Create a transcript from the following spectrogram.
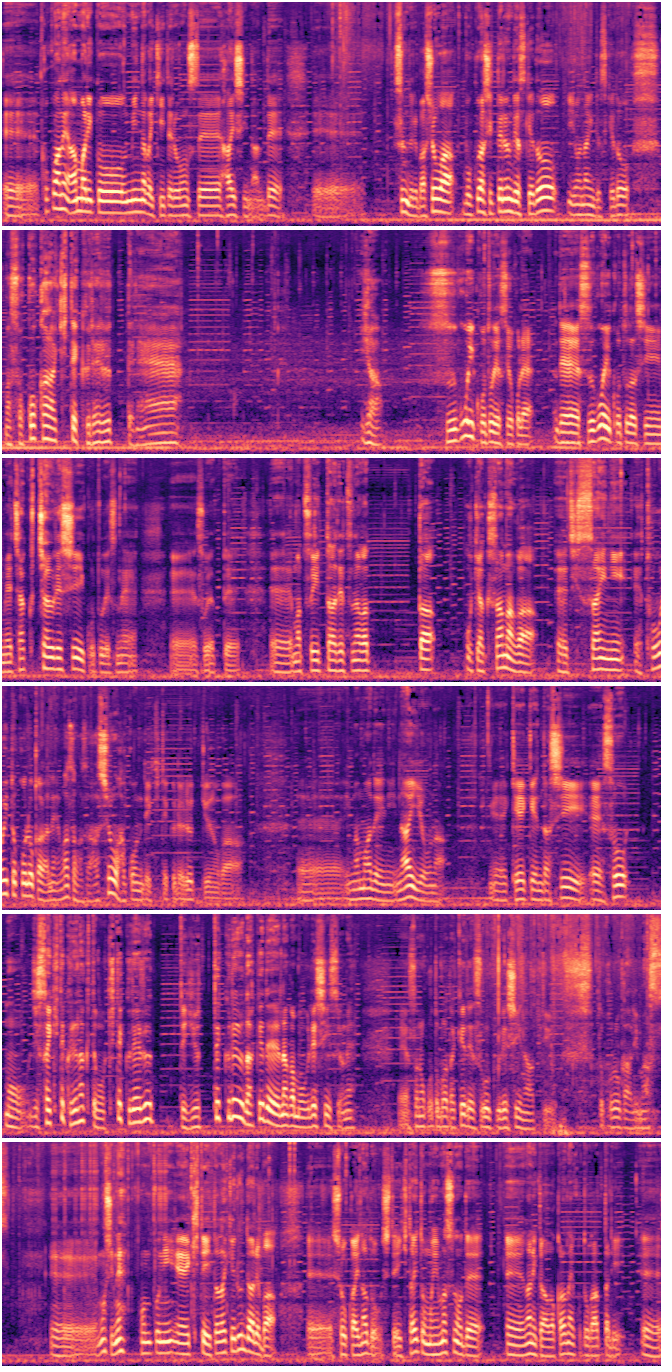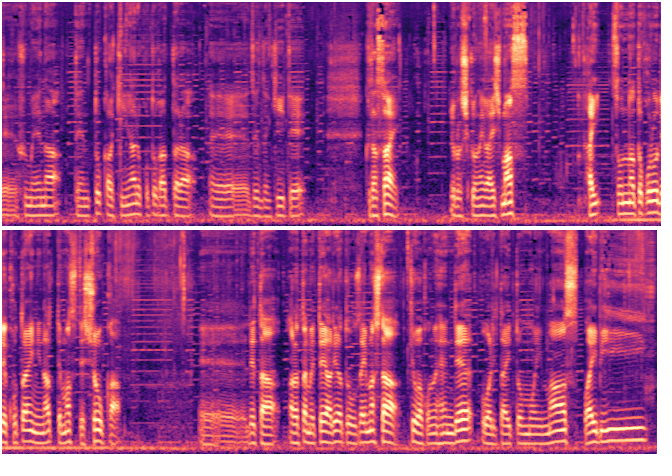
えー、ここはねあんまりこうみんなが聞いてる音声配信なんで、えー、住んでる場所は僕は知ってるんですけど言わないんですけど、まあ、そこから来てくれるってね。いやすごいことですよこれ。ですごいことだしめちゃくちゃ嬉しいことですね、えー、そうやって、えー、まあ、ツイッターでつながったお客様が、えー、実際に、え遠いところからねわざわざ足を運んできてくれるっていうのが、え今までにないような、え経験だし、えそうもう実際来てくれなくても来てくれるって言ってくれるだけでなんかもう嬉しいですよね。えその言葉だけですごく嬉しいなっていうところがあります。えー、もしね本当に、えー、来ていただけるんであれば、えー、紹介などしていきたいと思いますので、え何かわからないことがあったり、え不明な点とか気になることがあったら、え全然聞いてください。よろしくお願いします。はい、そんなところで答えになってますでしょうか？えー、レター改めてありがとうございました。今日はこの辺で終わりたいと思います。バイビー。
